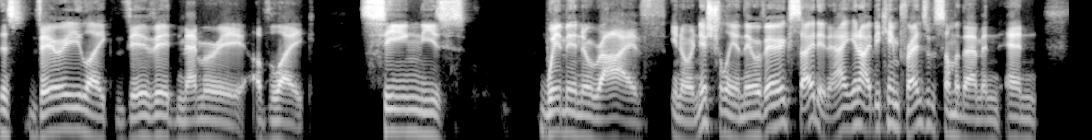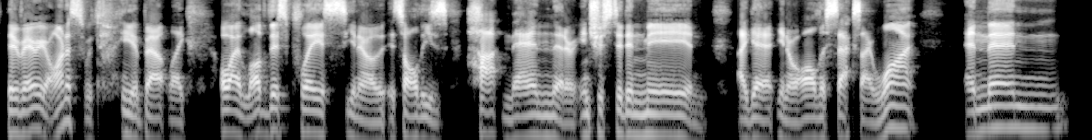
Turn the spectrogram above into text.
this very like vivid memory of like seeing these women arrive, you know, initially, and they were very excited. And I, you know, I became friends with some of them, and and they're very honest with me about like, oh, I love this place. You know, it's all these hot men that are interested in me, and I get you know all the sex I want. And then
